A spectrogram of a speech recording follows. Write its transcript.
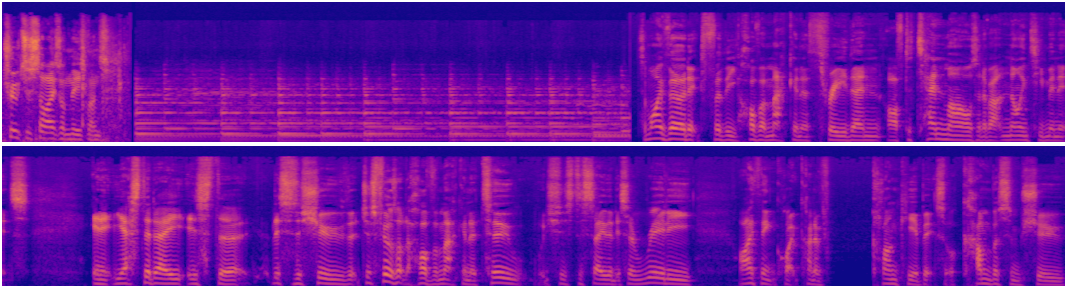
true to size on these ones. So my verdict for the HOVR Machina 3 then, after 10 miles and about 90 minutes in it yesterday, is that this is a shoe that just feels like the HOVR Machina 2, which is to say that it's a really, I think, quite kind of clunky, a bit sort of cumbersome shoe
